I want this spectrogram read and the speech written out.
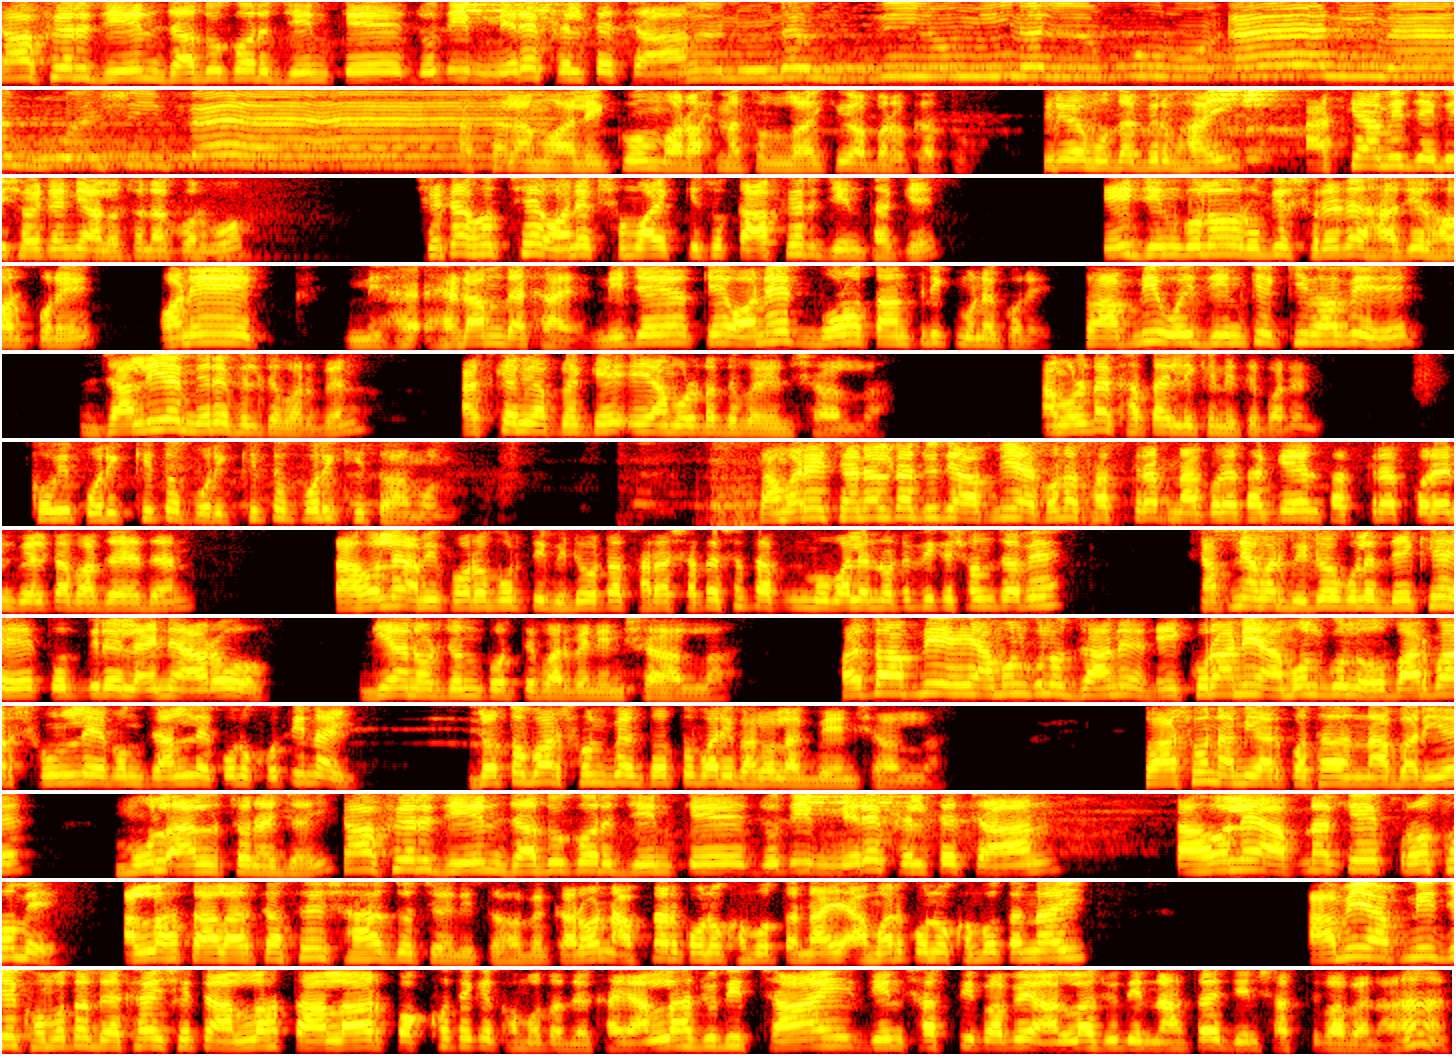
কাফের জিন জাদুকর জিনকে যদি মেরে ফেলতে চান আসসালামু আলাইকুম ভাই আজকে আমি যে বিষয়টা নিয়ে আলোচনা করব সেটা হচ্ছে অনেক সময় কিছু কাফের জিন থাকে। এই জিনগুলো রোগীর শরীরে হাজির হওয়ার পরে অনেক হেডাম দেখায় নিজেকে অনেক বড় তান্ত্রিক মনে করে। তো আপনি ওই জিনকে কীভাবে জ্বালিয়ে মেরে ফেলতে পারবেন। আজকে আমি আপনাকে এই আমলটা দেবো ইনশাআল্লাহ। আমলটা খাতায় লিখে নিতে পারেন। খুবই পরীক্ষিত পরীক্ষিত পরীক্ষিত আমল। তো আমার এই চ্যানেলটা যদি আপনি এখনও সাবস্ক্রাইব না করে থাকেন, সাবস্ক্রাইব করেন, বেলটা বাজায় দেন। তাহলে আমি পরবর্তী ভিডিওটা ছাড়ার সাথে সাথে আপনার মোবাইলে নোটিফিকেশন যাবে। আপনি আমার ভিডিওগুলো দেখে তদবিরের লাইনে আরও জ্ঞান অর্জন করতে পারবেন ইনশাআল্লাহ। হয়তো আপনি এই আমলগুলো জানেন, এই কোরআনী আমলগুলো বারবার শুনলে এবং জানলে কোনো ক্ষতি নাই। যতবার শুনবেন ততবারই ভালো লাগবে ইনশাআল্লাহ। তো আসুন, আমি আর কথা না বাড়িয়ে মূল আলোচনায় যাই। কাফের জিন, জাদুকর জিনকে যদি মেরে ফেলতে চান, তাহলে আপনাকে প্রথমে আল্লাহ তালার কাছে সাহায্য চেয়ে নিতে হবে। কারণ আপনার কোনো ক্ষমতা নাই, আমার কোনো ক্ষমতা নাই। আমি আপনি যে ক্ষমতা দেখাই সেটা আল্লাহ তালার পক্ষ থেকে ক্ষমতা দেখায় আল্লাহ যদি চায়, জিন শাস্তি পাবে। আল্লাহ যদি না চায়, জিন শাস্তি পাবে না হ্যাঁ?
